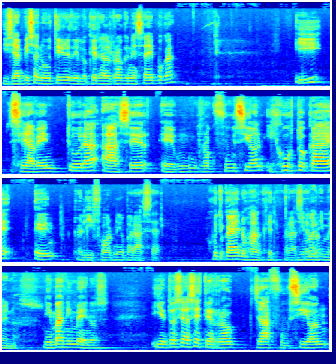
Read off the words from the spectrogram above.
y se empieza a nutrir de lo que era el rock en esa época. y se aventura a hacer eh, un rock fusión y justo cae en California para hacer. Justo cae en Los Ángeles para Ni hacerlo. más ni menos. Ni más ni menos. Y entonces hace este rock ya fusión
